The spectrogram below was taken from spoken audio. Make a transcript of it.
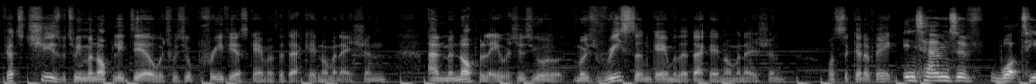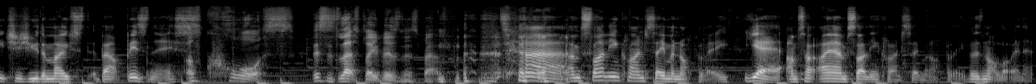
If you had to choose between Monopoly Deal, which was your previous Game of the Decade nomination, and Monopoly, which is your most recent Game of the Decade nomination, what's it going to be? in terms of what teaches you the most about business Of course. This is Let's Play Business, man. Ah, I'm slightly inclined to say Monopoly. Yeah, I'm. So, I am slightly inclined to say Monopoly, but there's not a lot in it.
